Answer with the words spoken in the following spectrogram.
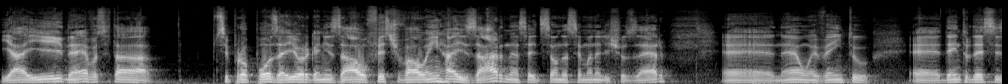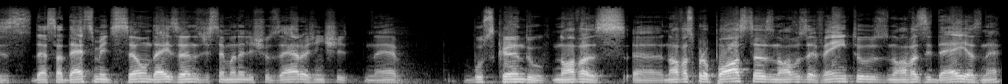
E aí, né? Você está se propôs aí organizar o festival Enraizar nessa edição da Semana Lixo Zero é, né, um evento é, dentro desses, dessa décima edição, 10 anos de Semana Lixo Zero, a gente né, buscando novas, uh, novas propostas, novos eventos, novas ideias, né?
